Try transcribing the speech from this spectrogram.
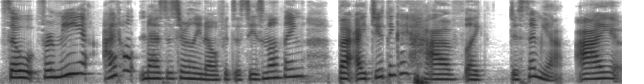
so for me, I don't necessarily know if it's a seasonal thing, but I do think I have like dysthymia. I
